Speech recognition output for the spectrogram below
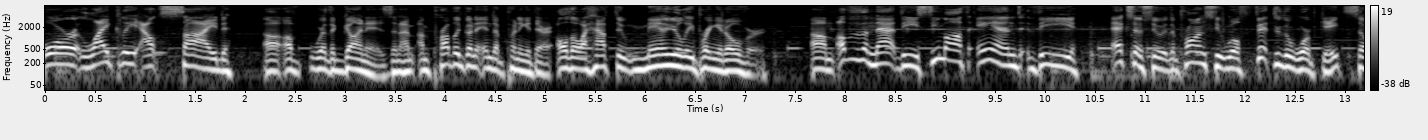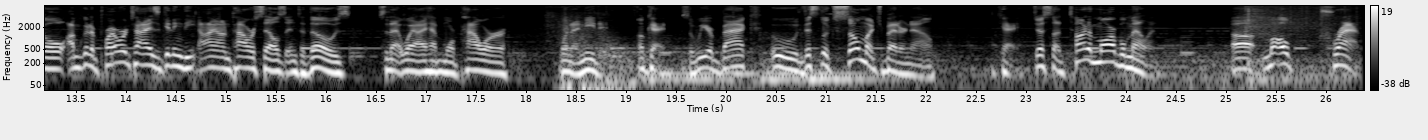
or likely outside uh, of where the gun is, and I'm, I'm probably going to end up putting it there, although I have to manually bring it over. Um, other than that, the Seamoth and the exosuit, the prawn suit, will fit through the warp gate, so I'm going to prioritize getting the ion power cells into those, so that way I have more power when I need it. Okay, so we are back. Ooh, this looks so much better now. Okay, just a ton of marble melon. Uh, oh, crap.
